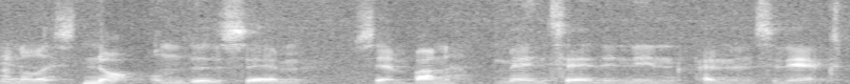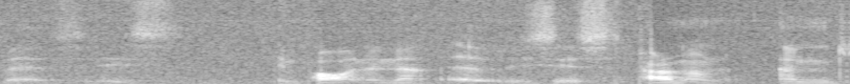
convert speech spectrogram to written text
Yeah. analyst, not under the same same banner. Maintaining the independence of the experts is important, and that uh, is, is paramount. And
